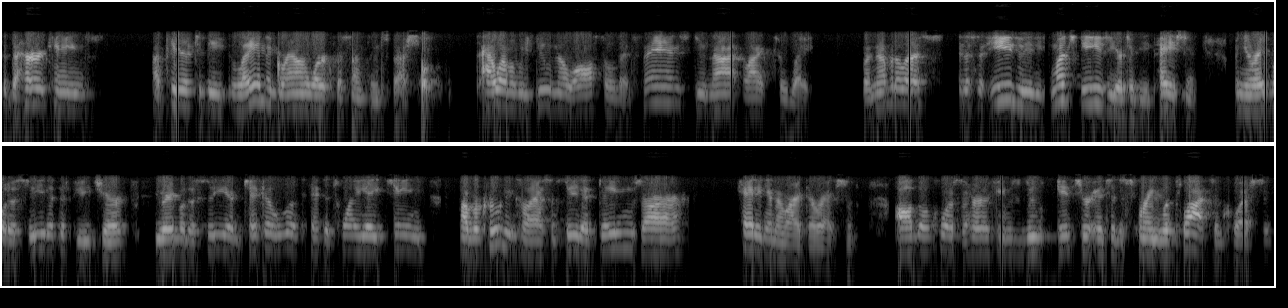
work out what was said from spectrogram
that the Hurricanes appear to be laying the groundwork for something special. However, we do know also that fans do not like to wait. But nevertheless, it is easy, much easier to be patient when you're able to see that the future, you're able to see and take a look at the 2018 uh, recruiting class and see that things are heading in the right direction. Although, of course, the Hurricanes do enter into the spring with lots of questions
